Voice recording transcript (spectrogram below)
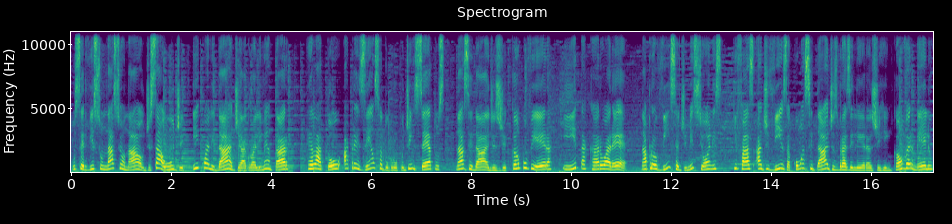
o Serviço Nacional de Saúde e Qualidade Agroalimentar relatou a presença do grupo de insetos nas cidades de Campo Vieira e Itacaroaré, na província de Missiones, que faz a divisa com as cidades brasileiras de Rincão Vermelho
